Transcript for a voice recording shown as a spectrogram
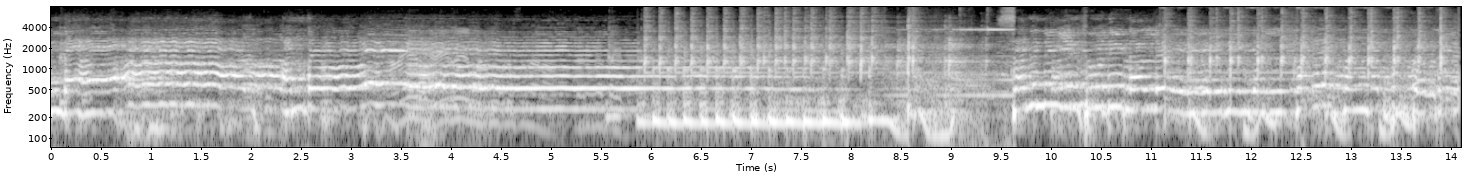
கொண்டால் அந்தோ சகுனியின் சூதினாலே நீங்கள் சகல சம்பத்து பெற்றேன்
